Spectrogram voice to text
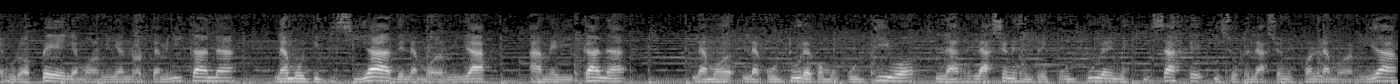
europea y la modernidad norteamericana, la multiplicidad de la modernidad americana la, cultura como cultivo, las relaciones entre cultura y mestizaje y sus relaciones con la modernidad,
